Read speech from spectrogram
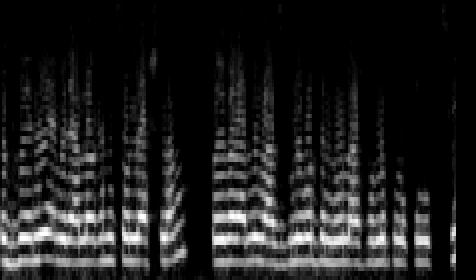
তো ধুয়ে নিয়ে আমি রান্নার কাছে চলে আসলাম। তো এবার আমি মাছগুলোর মধ্যে নুন আর হলুদ মেখে নিচ্ছি।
